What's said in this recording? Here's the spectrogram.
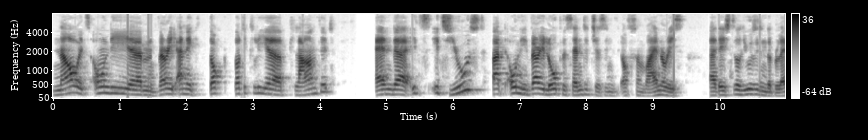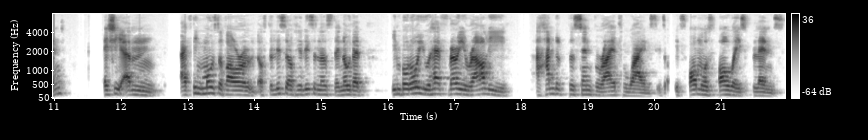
Now it's only um, very anecdotically uh, planted, and uh, it's it's used, but only very low percentages in, of some wineries. Uh, they still use it in the blend. Actually, um, I think most of our of the list of your listeners they know that in Bordeaux you have very rarely hundred percent varietal wines. It's it's almost always blends.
